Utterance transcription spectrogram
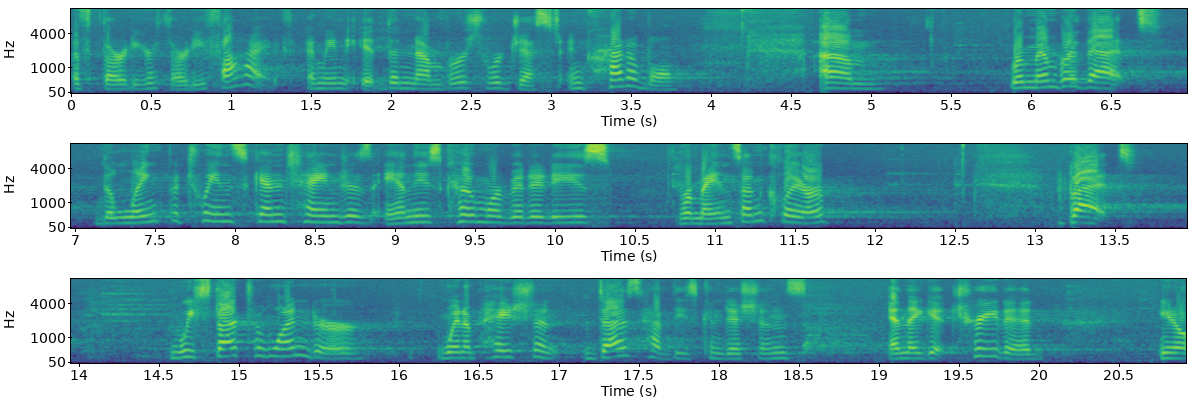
of 30 or 35. I mean, it, the numbers were just incredible. Um, remember that the link between skin changes and these comorbidities remains unclear. But we start to wonder when a patient does have these conditions and they get treated, you know,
